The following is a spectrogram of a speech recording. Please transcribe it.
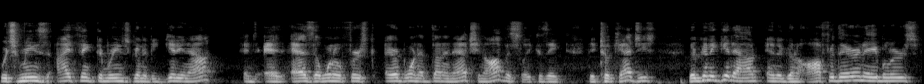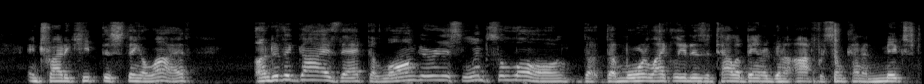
which means I think the Marines are going to be getting out. And, and as the 101st Airborne have done in action, obviously, because they, they took Hadjis, they're going to get out and they're going to offer their enablers and try to keep this thing alive under the guise that the longer this limps along, the, the more likely it is the Taliban are going to opt for some kind of mixed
